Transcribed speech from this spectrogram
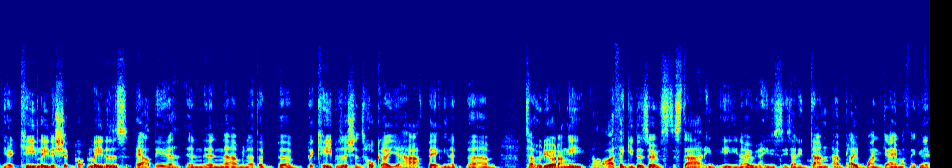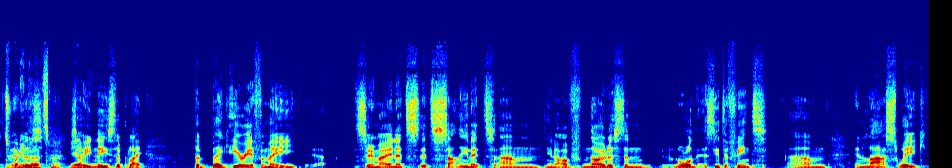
you know key leadership got leaders out there in, in um, you know the, the, the key positions. Hooker, your halfback, you know um, Tahuriorangi. I think he deserves to start. He, he you know he's he's only done uh, played one game. I think Yeah, 20 minutes, mate. Yeah. So he needs to play. The big area for me, Sumo, and it's it's something that um, you know I've noticed in Northern. It's their defence. Um, and last week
